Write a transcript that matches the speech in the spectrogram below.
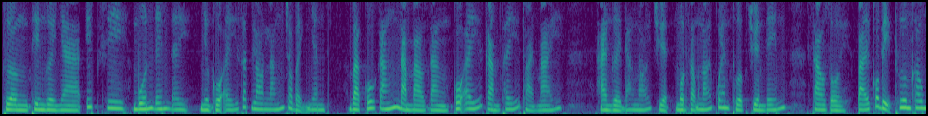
Thường thì người nhà ít khi muốn đến đây, nhưng cô ấy rất lo lắng cho bệnh nhân và cố gắng đảm bảo rằng cô ấy cảm thấy thoải mái. Hai người đang nói chuyện, một giọng nói quen thuộc truyền đến. Sao rồi, bà ấy có bị thương không?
